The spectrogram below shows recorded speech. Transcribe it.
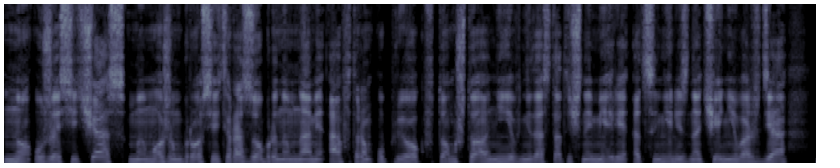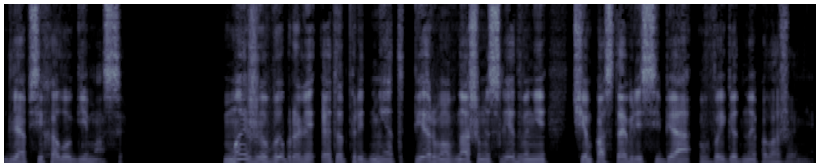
Но уже сейчас мы можем бросить разобранным нами авторам упрек в том, что они в недостаточной мере оценили значение вождя для психологии массы. Мы же выбрали этот предмет первым в нашем исследовании, чем поставили себя в выгодное положение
